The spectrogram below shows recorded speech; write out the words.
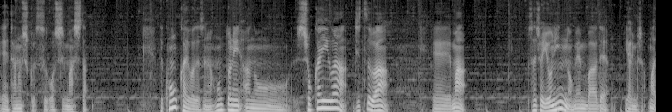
えー楽しく過ごしました。で今回はですね、本当に、あの初回は実は、えーまあ、最初は4人のメンバーでやりました。まあ、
